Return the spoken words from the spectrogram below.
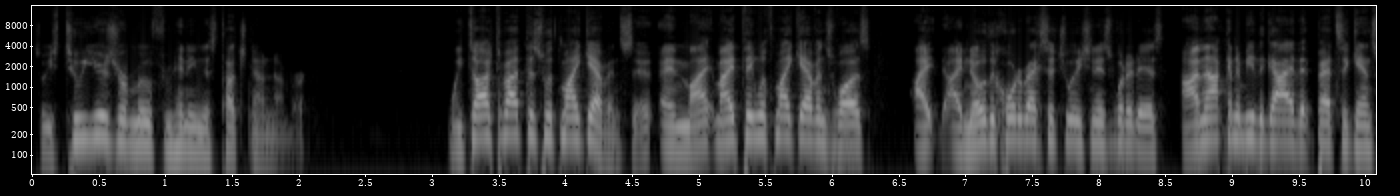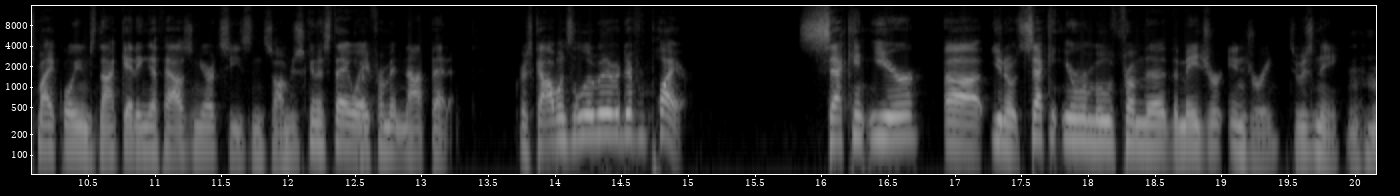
So he's two years removed from hitting this touchdown number. We talked about this with Mike Evans. And my, my thing with Mike Evans was I, I know the quarterback situation is what it is. I'm not going to be the guy that bets against Mike Williams not getting a thousand yard season. So I'm just going to stay away from it and not bet it. Chris Godwin's a little bit of a different player. Second year, uh, you know, second year removed from the, the major injury to his knee. Mm-hmm.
